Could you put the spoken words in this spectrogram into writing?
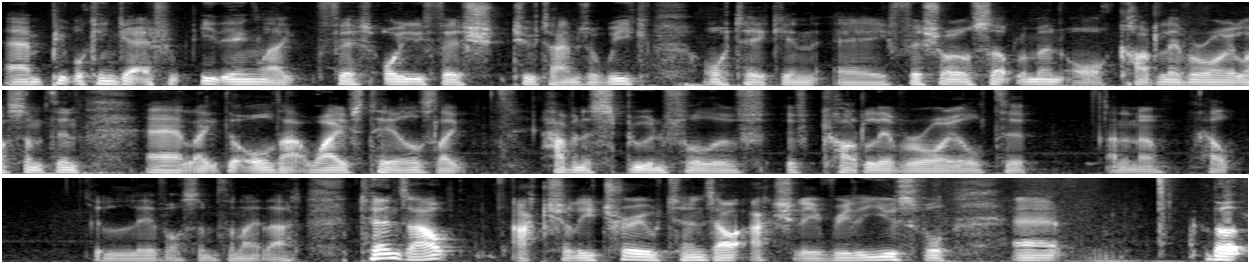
And um, people can get it from eating like fish, oily fish two times a week, or taking a fish oil supplement or cod liver oil or something, uh, like the old that wives' tales, like having a spoonful of, of cod liver oil to, I don't know, help you live or something like that. Turns out actually true. Turns out actually really useful. Uh, but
